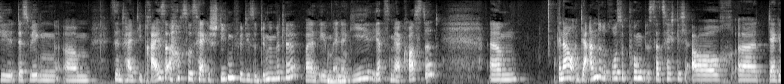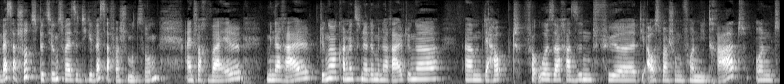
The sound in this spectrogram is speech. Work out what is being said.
Die, deswegen ähm, sind halt die Preise auch so sehr gestiegen für diese Düngemittel, weil eben mhm. Energie jetzt mehr kostet. Ähm, Genau, und der andere große Punkt ist tatsächlich auch äh, der Gewässerschutz beziehungsweise die Gewässerverschmutzung. Einfach weil Mineraldünger, konventionelle Mineraldünger ähm, der Hauptverursacher sind für die Auswaschung von Nitrat. Und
